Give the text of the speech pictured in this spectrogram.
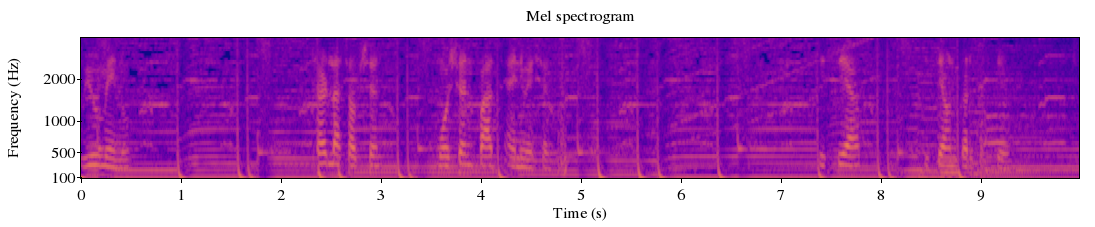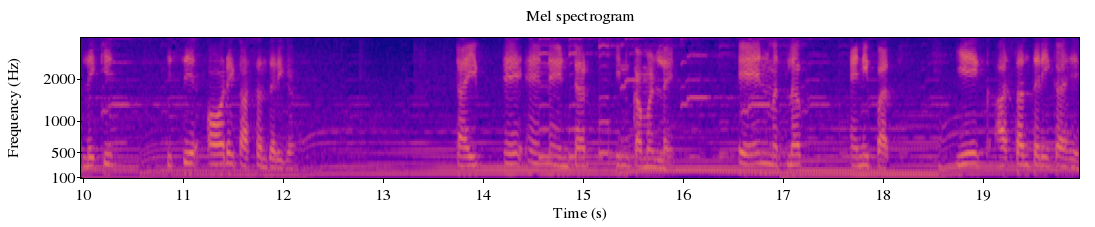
view menu third last option motion path animation इससे आप इसे ऑन कर सकते हो। लेकिन इससे और एक आसान तरीका। Type A N enter in command line A N मतलब एनी पाथ ये एक आसान तरीका है,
